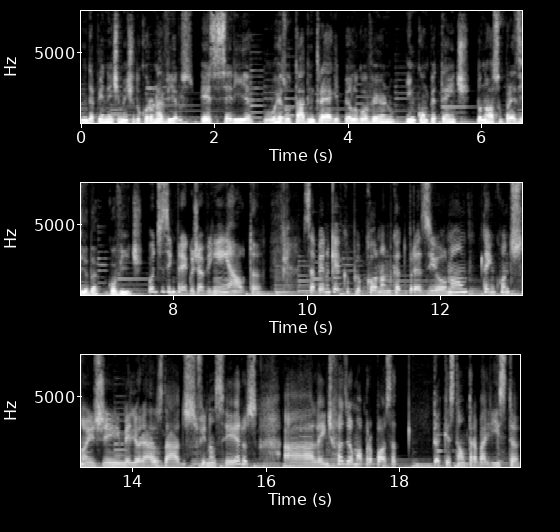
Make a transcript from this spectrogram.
Independentemente do coronavírus, esse seria o resultado entregue pelo governo incompetente do nosso presida Covid. O desemprego já vinha em alta sabendo que a econômica do Brasil não tem condições de melhorar os dados financeiros, além de fazer uma proposta da questão trabalhista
